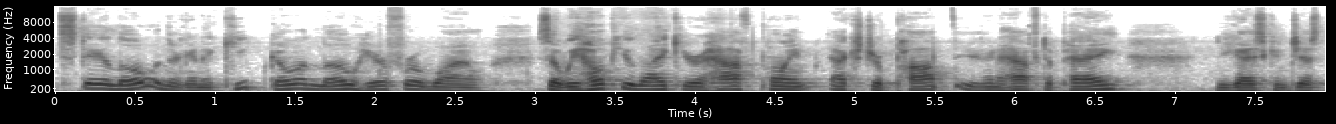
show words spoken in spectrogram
stay low and they're going to keep going low here for a while. So we hope you like your half point extra pop that you're going to have to pay. You guys can just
